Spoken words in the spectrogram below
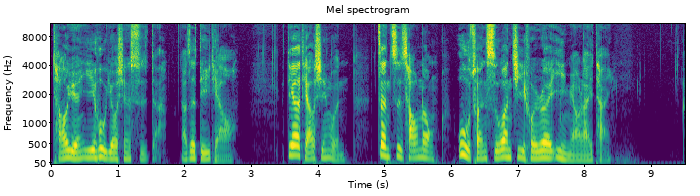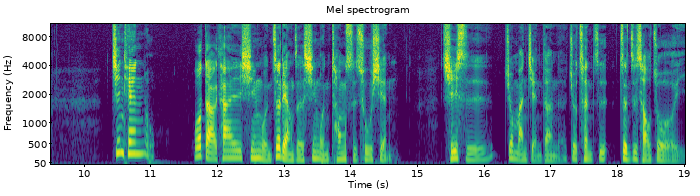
桃园医护优先施打。啊，这第一条。第二条新闻：政治操弄，误传十万剂辉瑞疫苗来台。今天。我打开新闻，这两则新闻同时出现，其实就蛮简单的，就政治政治操作而已。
